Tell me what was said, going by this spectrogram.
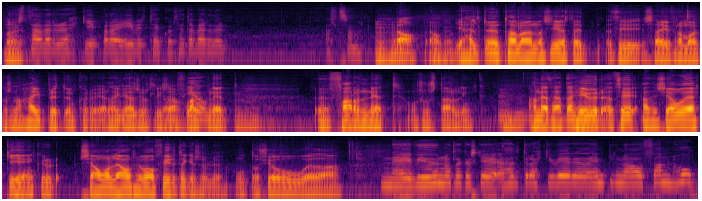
Þú Nei. Veist, það verður ekki bara yfirtekur, þetta verður allt saman. Mhm. Já, já, Ok. ég held um talað um það síðast að þið sagði fram á eitthvað svona hybrid umhverfi er það ekki það sem þú ert lýsa, Já. flaknet, Mhm. Uh, farnet og svo Starlink Mhm. Þannig að þetta hefur, að þið, að þið sjáuð ekki einhver sjáanlega áhrif á fyrirtækjasölu út á sjó eða Nei, við höfum náttúrulega kannski heldur ekki verið að einblýna á þann hóp.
